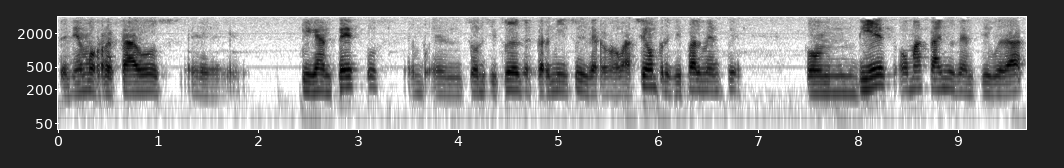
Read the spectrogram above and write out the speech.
Teníamos rezagos eh, gigantescos en, solicitudes de permiso y de renovación, principalmente con 10 o más años de antigüedad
